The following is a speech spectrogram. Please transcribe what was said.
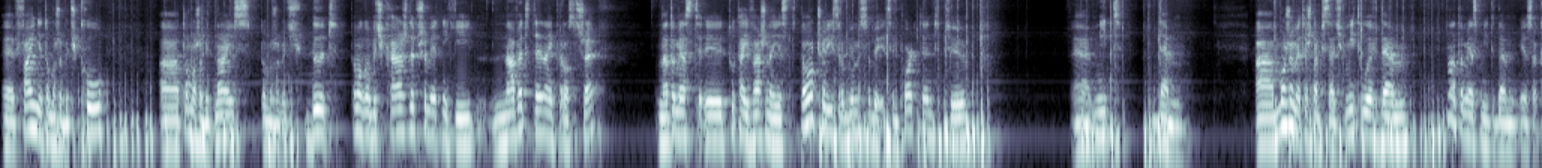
e, fajnie to może być cool, to może być nice, to może być good, to mogą być każde przymiotniki, nawet te najprostsze. Natomiast tutaj ważne jest to, czyli zrobimy sobie it's important to meet them. A możemy też napisać meet with them, natomiast meet them jest ok.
